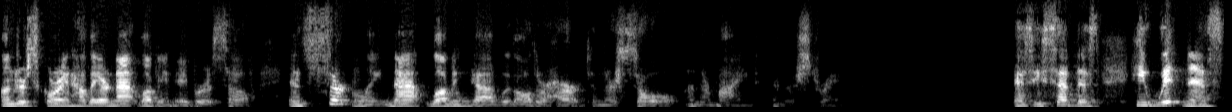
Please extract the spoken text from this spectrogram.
underscoring how they are not loving neighbor as self and certainly not loving God with all their heart and their soul and their mind and their strength. As he said this, he witnessed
